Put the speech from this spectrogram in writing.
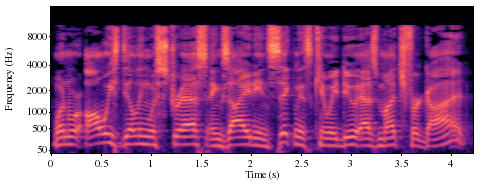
When we're always dealing with stress, anxiety, and sickness, can we do as much for God?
